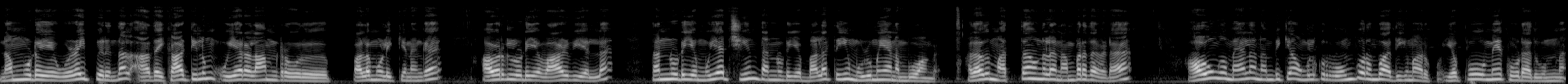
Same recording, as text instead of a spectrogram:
நம்முடைய உழைப்பு இருந்தால் அதை காட்டிலும் உயரலாம்ன்ற ஒரு பழமொழிக்கிணங்க அவர்களுடைய வாழ்வியலில் தன்னுடைய முயற்சியும் தன்னுடைய பலத்தையும் முழுமையாக நம்புவாங்க. அதாவது மற்றவங்கள நம்புறதை விட அவங்க மேலே நம்பிக்கை அவங்களுக்கு ரொம்ப ரொம்ப அதிகமாக இருக்கும். எப்போவுமே கூடாது உண்மை.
